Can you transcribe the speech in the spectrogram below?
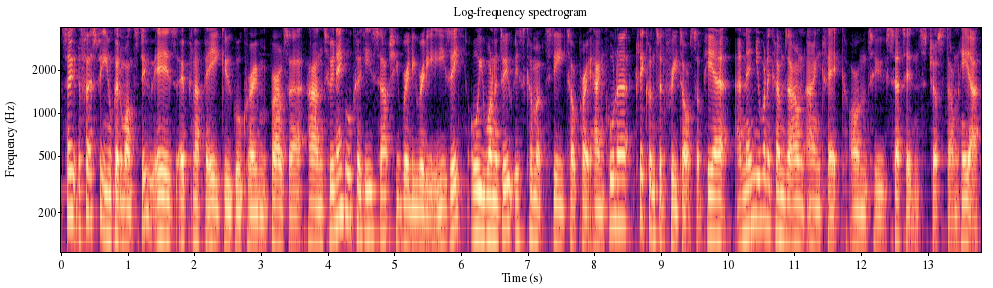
So the first thing you're going to want to do is open up a Google Chrome browser and to enable cookies is actually really really easy. All you want to do is come up to the top right hand corner, click onto the three dots up here and then you want to come down and click onto settings just down here.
